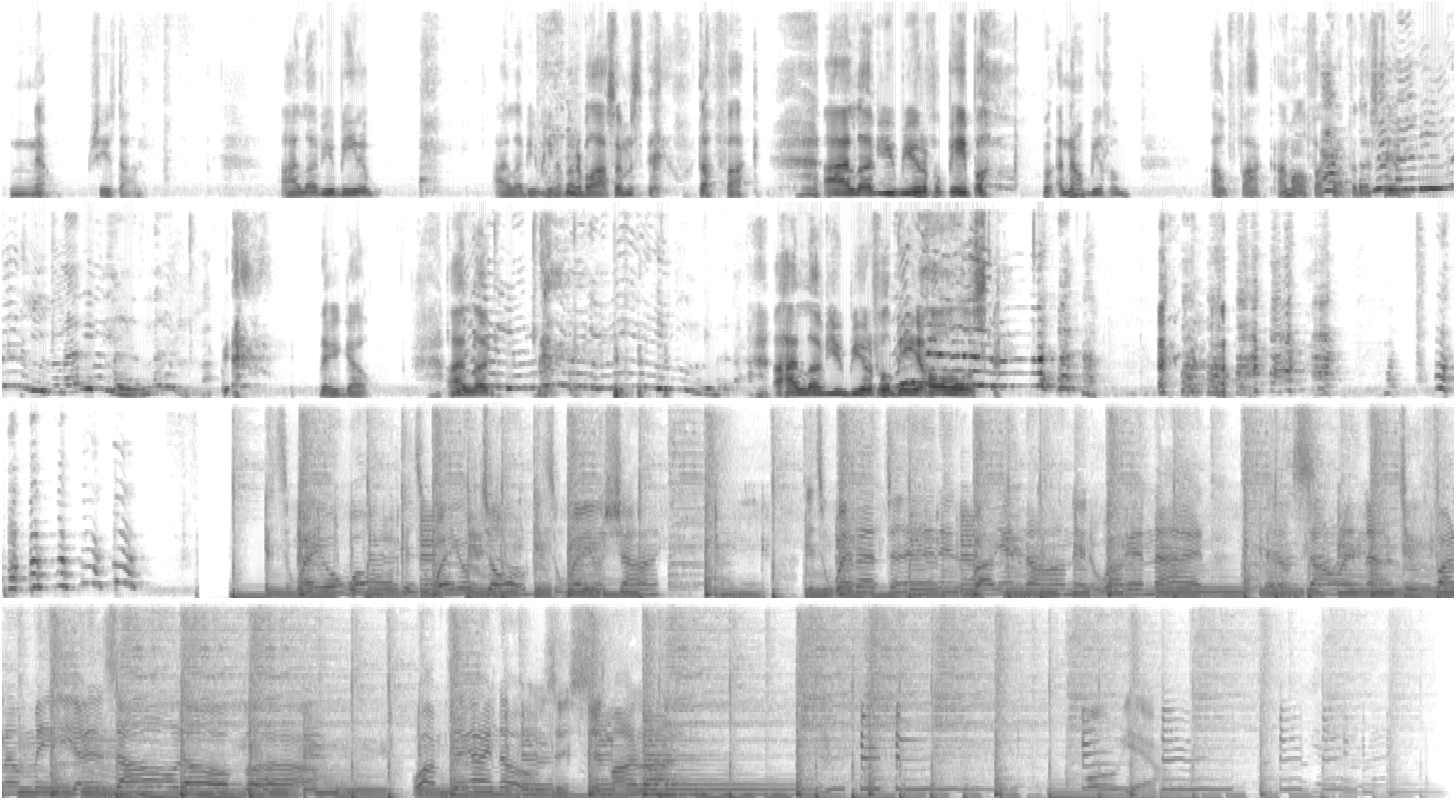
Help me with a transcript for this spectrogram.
No, she's done. I love you, Beat. I love you, peanut butter blossoms. what the fuck? I love you, beautiful people. no, beautiful. Oh fuck! I'm all fucked up for this too. There you go. I love. I love you, beautiful bee holes.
